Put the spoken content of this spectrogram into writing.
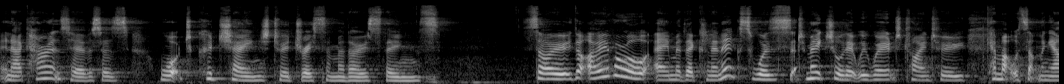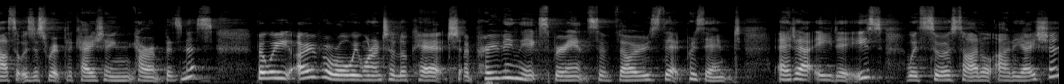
in our current services, what could change to address some of those things. So, the overall aim of the clinics was to make sure that we weren't trying to come up with something else that was just replicating current business. But we overall we wanted to look at improving the experience of those that present at our EDs with suicidal ideation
